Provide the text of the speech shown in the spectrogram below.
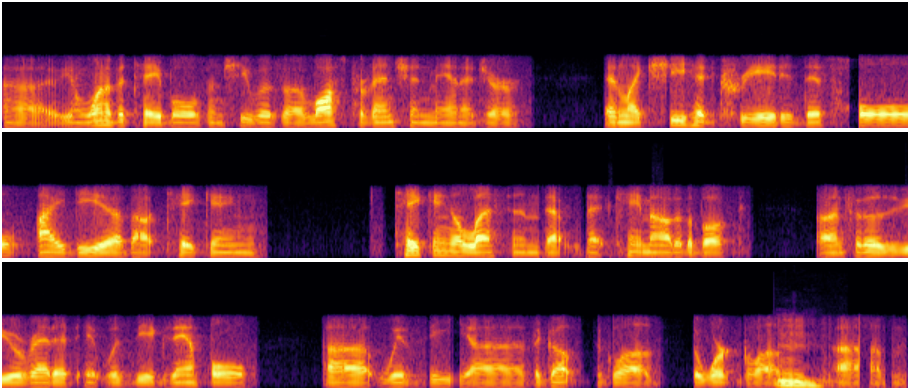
uh, you know one of the tables, and she was a loss prevention manager, and like she had created this whole idea about taking taking a lesson that that came out of the book. Uh, and for those of you who read it, it was the example uh, with the uh, the, go- the glove, the work glove, mm. um,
